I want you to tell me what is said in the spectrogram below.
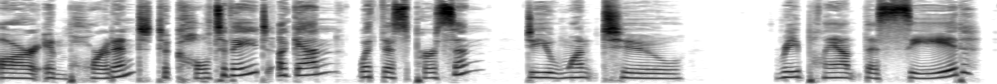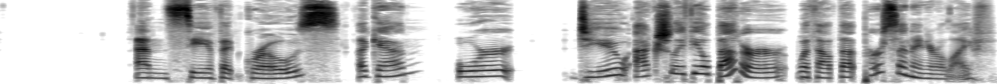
are important to cultivate again with this person? Do you want to replant the seed and see if it grows again? Or do you actually feel better without that person in your life?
